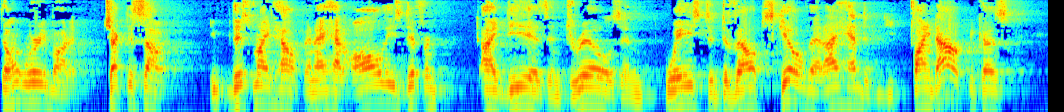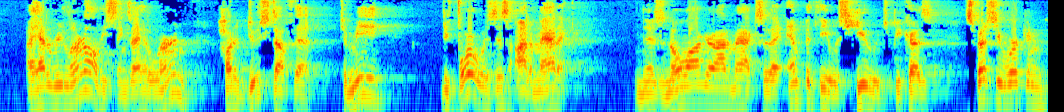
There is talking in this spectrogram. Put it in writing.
Don't worry about it. Check this out. This might help." And I had all these different ideas and drills and ways to develop skill that I had to find out because I had to relearn all these things. I had to learn how to do stuff that to me before was just automatic. And there's no longer automatic. So that empathy was huge because especially working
